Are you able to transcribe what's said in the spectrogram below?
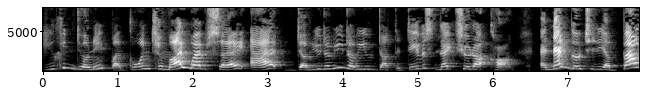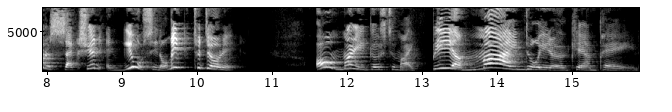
You can donate by going to my website at www.thedavisknightshow.com and then go to the About Us section and you will see the link to donate. All money goes to my Be a Mind Leader campaign.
